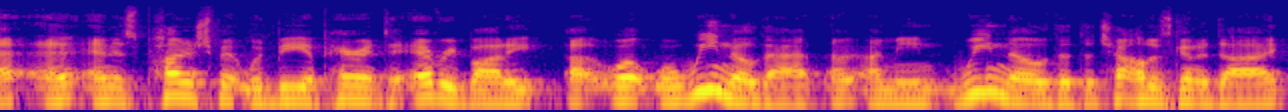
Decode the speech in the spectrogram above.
and his punishment would be apparent to everybody. Uh, well, well, we know that. I mean, we know that the child is going to die.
